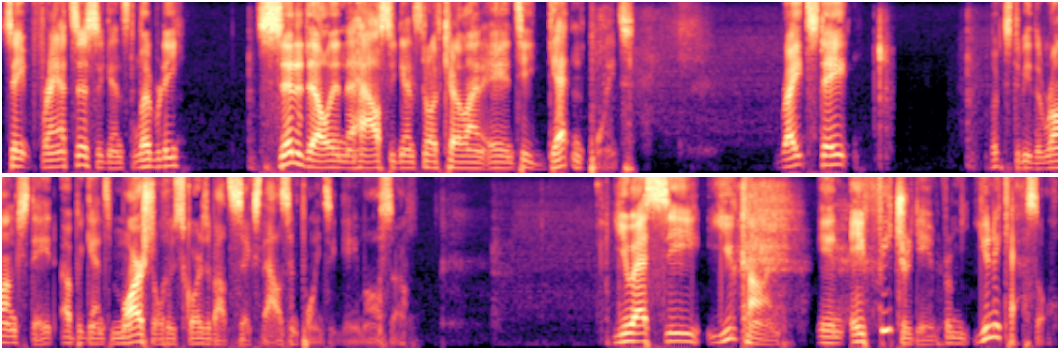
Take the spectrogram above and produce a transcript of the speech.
St. Francis against Liberty, Citadel in the house against North Carolina A&T, getting points. Wright State looks to be the wrong state up against Marshall, who scores about six thousand points a game. Also, USC UConn in a feature game from Uncasville.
